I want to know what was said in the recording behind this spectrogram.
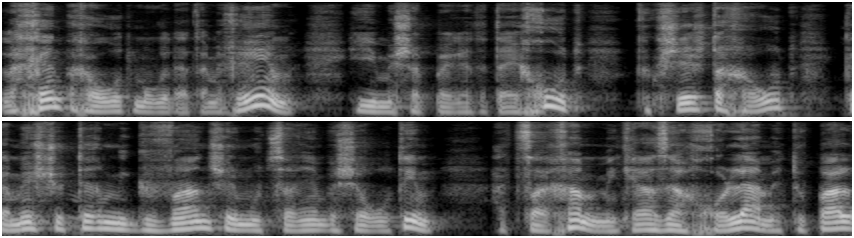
לכן תחרות מורידה את המחירים, היא משפרת את האיכות, וכשיש תחרות גם יש יותר מגוון של מוצרים ושירותים. הצרכן, במקרה הזה החולה, המטופל,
